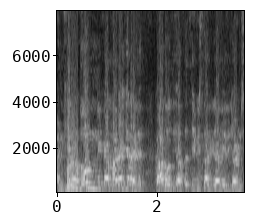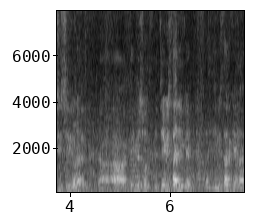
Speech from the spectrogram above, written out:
आणखी. दोन निकाल लागायचे राहिलेत. काल होती आता तेवीस तारीख झालेली जॉईंट सीसीकडे तेवीस होती तेवीस तारीख आहे. त्या तेवीस तारखेला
